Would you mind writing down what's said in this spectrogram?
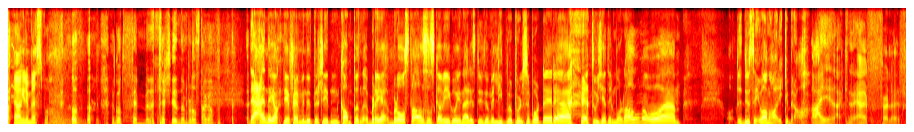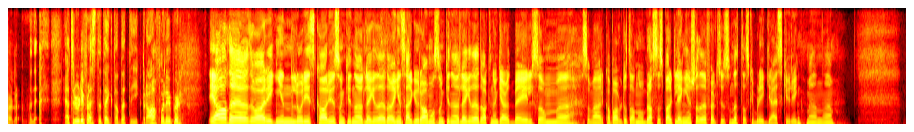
jeg angrer mest på. Det har gått fem minutter siden den blåste av kampen. Det er nøyaktig fem minutter siden kampen ble blåst av, og så skal vi gå inn her i studio med Liverpool-supporter eh, Tor Kjetil Mårdalen. Og eh, du ser jo han har ikke bra. Nei, det er ikke noe jeg føler, føler. Men jeg, jeg tror de fleste tenkte at dette gikk bra for Liverpool. Ja, det, det var ingen Loris Karius som kunne ødelegge det. Det var ingen Sergio Ramos som kunne ødelegge det. Det var ikke noen Gareth Bale som, eh, som er kapabel til å ta noe brassespark lenger, så det føltes ut som dette skulle bli grei skurring. Men eh,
